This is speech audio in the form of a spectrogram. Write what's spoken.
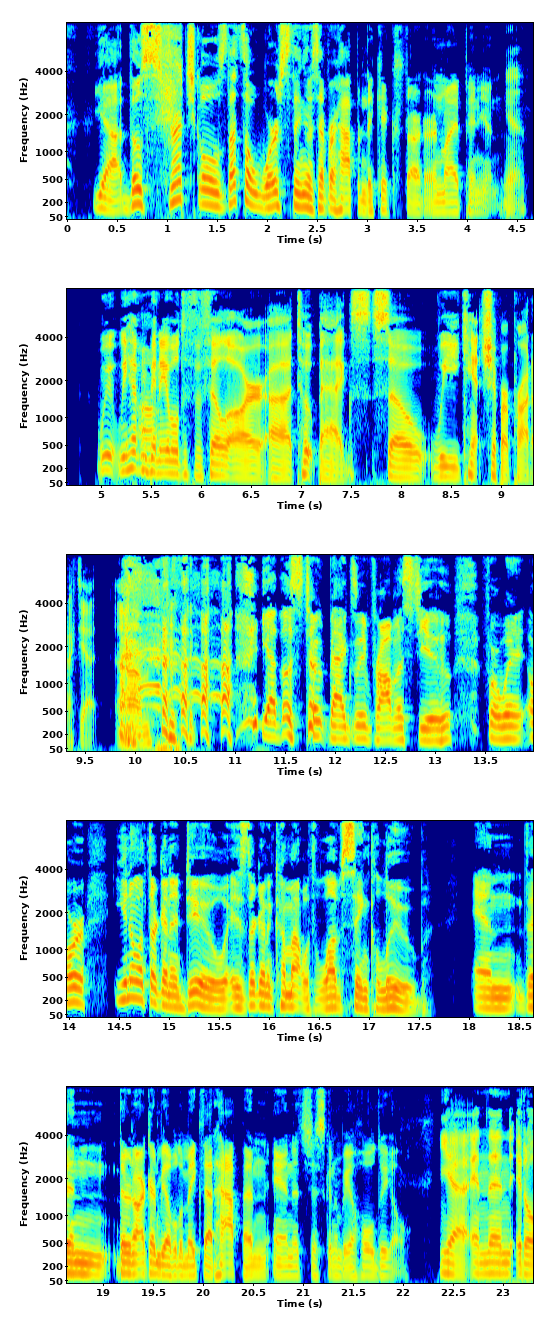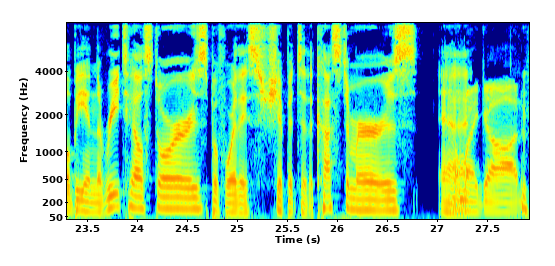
yeah, those stretch goals, that's the worst thing that's ever happened to Kickstarter, in my opinion. yeah, we we haven't Uh, been able to fulfill our uh, tote bags, so we can't ship our product yet. Um, yeah, those tote bags we promised you for when, or you know what they're going to do is they're going to come out with Love Sync Lube. and then they're not going to be able to make that happen, and it's just going to be a whole deal. Yeah, and then it'll be in the retail stores before they ship it to the customers. Uh, Oh my god!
